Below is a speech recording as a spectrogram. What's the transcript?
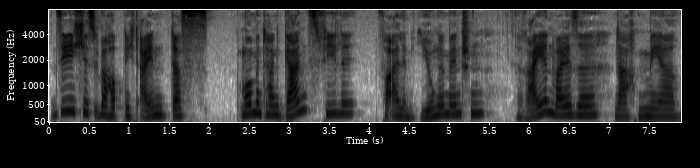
sehe ich es überhaupt nicht ein, dass momentan ganz viele, vor allem junge Menschen, reihenweise nach mehr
